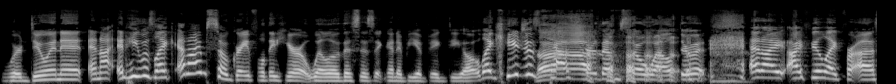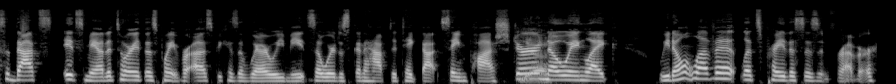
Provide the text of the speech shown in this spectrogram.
"We're doing it," and I and he was like, "And I'm so grateful that here at Willow, this isn't going to be a big deal." Like he just pastored them so well through it, and I I feel like for us, that's it's mandatory at this point for us because of where we meet. So we're just going to have to take that same posture, Yeah. knowing like we don't love it. Let's pray this isn't forever.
